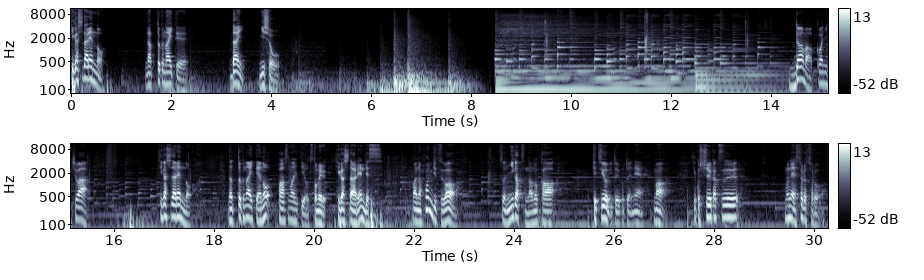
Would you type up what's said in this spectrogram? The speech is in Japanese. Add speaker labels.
Speaker 1: 東田蓮の納得内定第2章。どうもこんにちは。東田蓮の納得内定のパーソナリティを務める東田蓮です。まあね本日はその2月7日月曜日ということでねまあ結構就活もうねそろそろ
